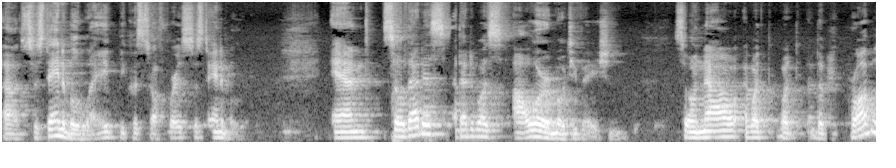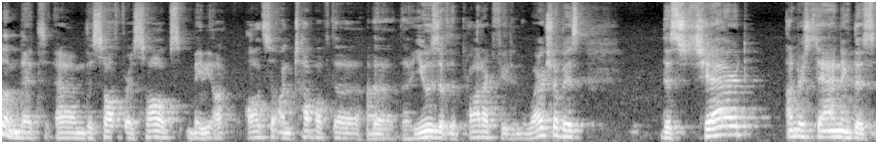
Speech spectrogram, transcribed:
uh, sustainable way because software is sustainable. And so that is that was our motivation. So now, what, what the problem that um, the software solves, maybe also on top of the, the, the use of the product field in the workshop, is this shared understanding, this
